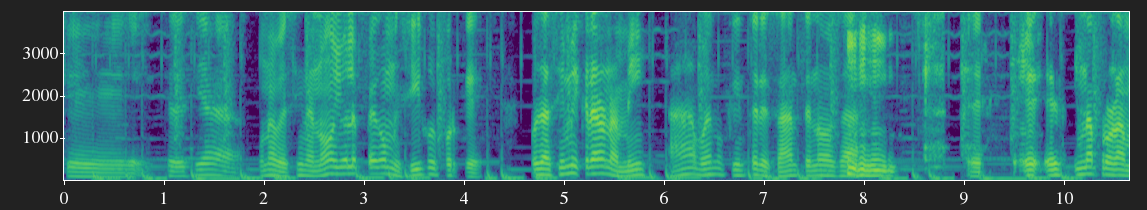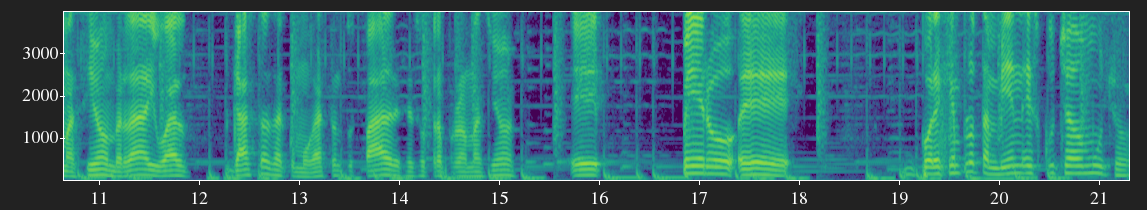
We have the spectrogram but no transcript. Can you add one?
que, decía una vecina, no, yo le pego a mis hijos porque, pues así me crearon a mí. Ah, bueno, qué interesante, ¿no? O sea, eh, eh, es una programación, ¿verdad? Igual gastas a como gastan tus padres, es otra programación. Eh, pero, eh, por ejemplo, también he escuchado mucho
